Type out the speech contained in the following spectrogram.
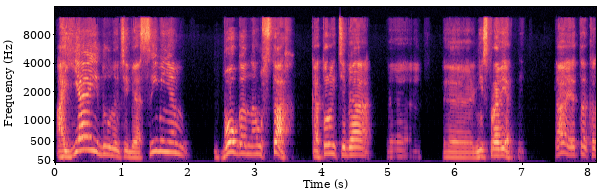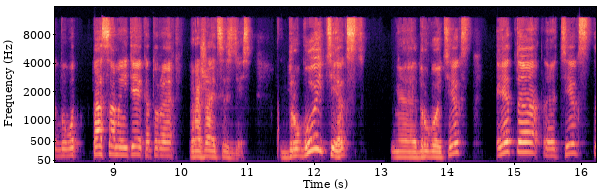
а я иду на тебя с именем Бога на устах который тебя э, э, не спровергнет. Да, это как бы вот та самая идея, которая выражается здесь. Другой текст, э, другой текст, это э, текст, э,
